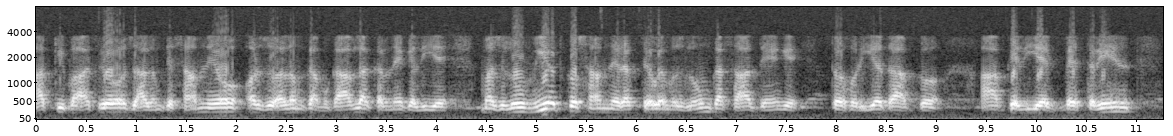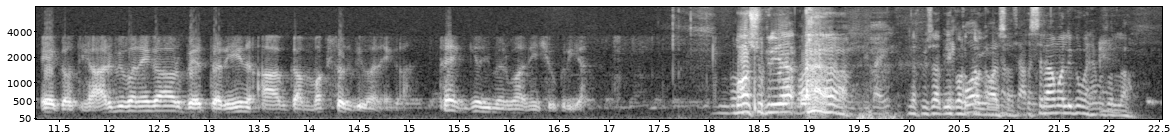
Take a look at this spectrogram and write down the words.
حق کی بات پہ ہو ظالم کے سامنے ہو اور ظالم کا مقابلہ کرنے کے لیے مظلومیت کو سامنے رکھتے ہوئے مظلوم کا ساتھ دیں گے تو حریت آپ کو آپ کے لیے بہترین ایک ہتھیار بھی بنے گا اور بہترین آپ کا مقصد بھی بنے گا۔ تھینک یو جی مہربانی شکریہ۔ بہت شکریہ۔ نقوی صاحب ایک اور السلام علیکم ورحمۃ اللہ۔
